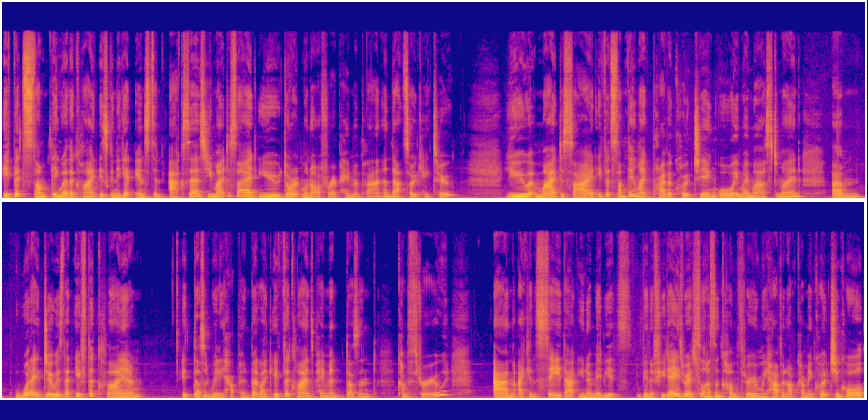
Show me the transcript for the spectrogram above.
if it's something where the client is going to get instant access, you might decide you don't want to offer a payment plan, and that's okay too. You might decide if it's something like private coaching or in my mastermind, um, what I do is that if the client, it doesn't really happen, but like if the client's payment doesn't come through and I can see that, you know, maybe it's been a few days where it still hasn't come through and we have an upcoming coaching call,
